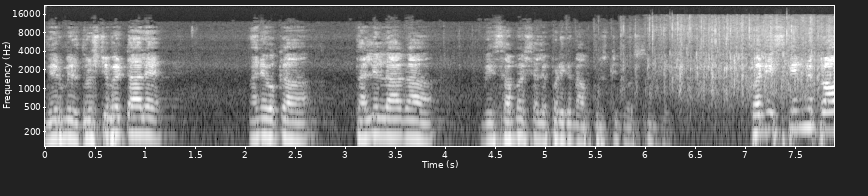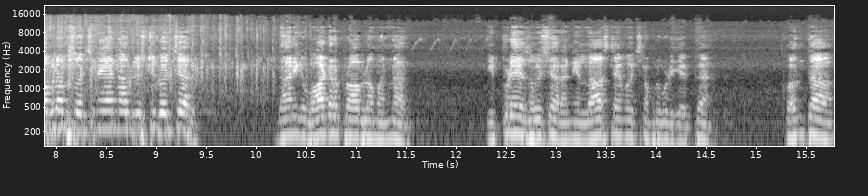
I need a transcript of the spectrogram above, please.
మీరు మీరు దృష్టి పెట్టాలి అని ఒక తల్లిలాగా మీ సమస్యలు ఎప్పటికీ నా దృష్టికి వస్తుంది. కొన్ని స్కిన్ ప్రాబ్లమ్స్ వచ్చినాయని నా దృష్టికి వచ్చారు. దానికి వాటర్ ప్రాబ్లం అన్నారు. ఇప్పుడే చూశారు. నేను లాస్ట్ టైం వచ్చినప్పుడు కూడా చెప్పాను. కొంత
